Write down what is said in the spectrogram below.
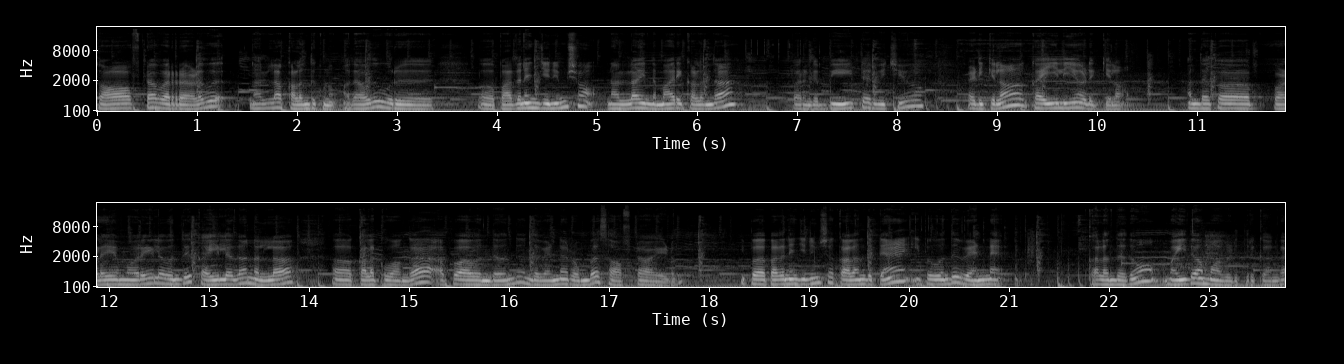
சாஃப்டாக வர்ற அளவு நல்லா கலந்துக்கணும். அதாவது ஒரு பதினஞ்சு நிமிஷம் நல்லா இந்த மாதிரி கலந்தால் பாருங்கள் பீட்டர் வச்சியும் அடிக்கலாம் கையிலையும் அடிக்கலாம். அந்த க பழைய முறையில் வந்து கையில் தான் நல்லா கலக்குவாங்க. அப்போ வந்து வந்து அந்த வெண்ணெய் ரொம்ப சாஃப்டாக ஆகிடும் இப்போ பதினஞ்சு நிமிஷம் கலந்துட்டேன். இப்போ வந்து வெண்ணெய் கலந்ததும் மைதா மாவு எடுத்திருக்காங்க.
